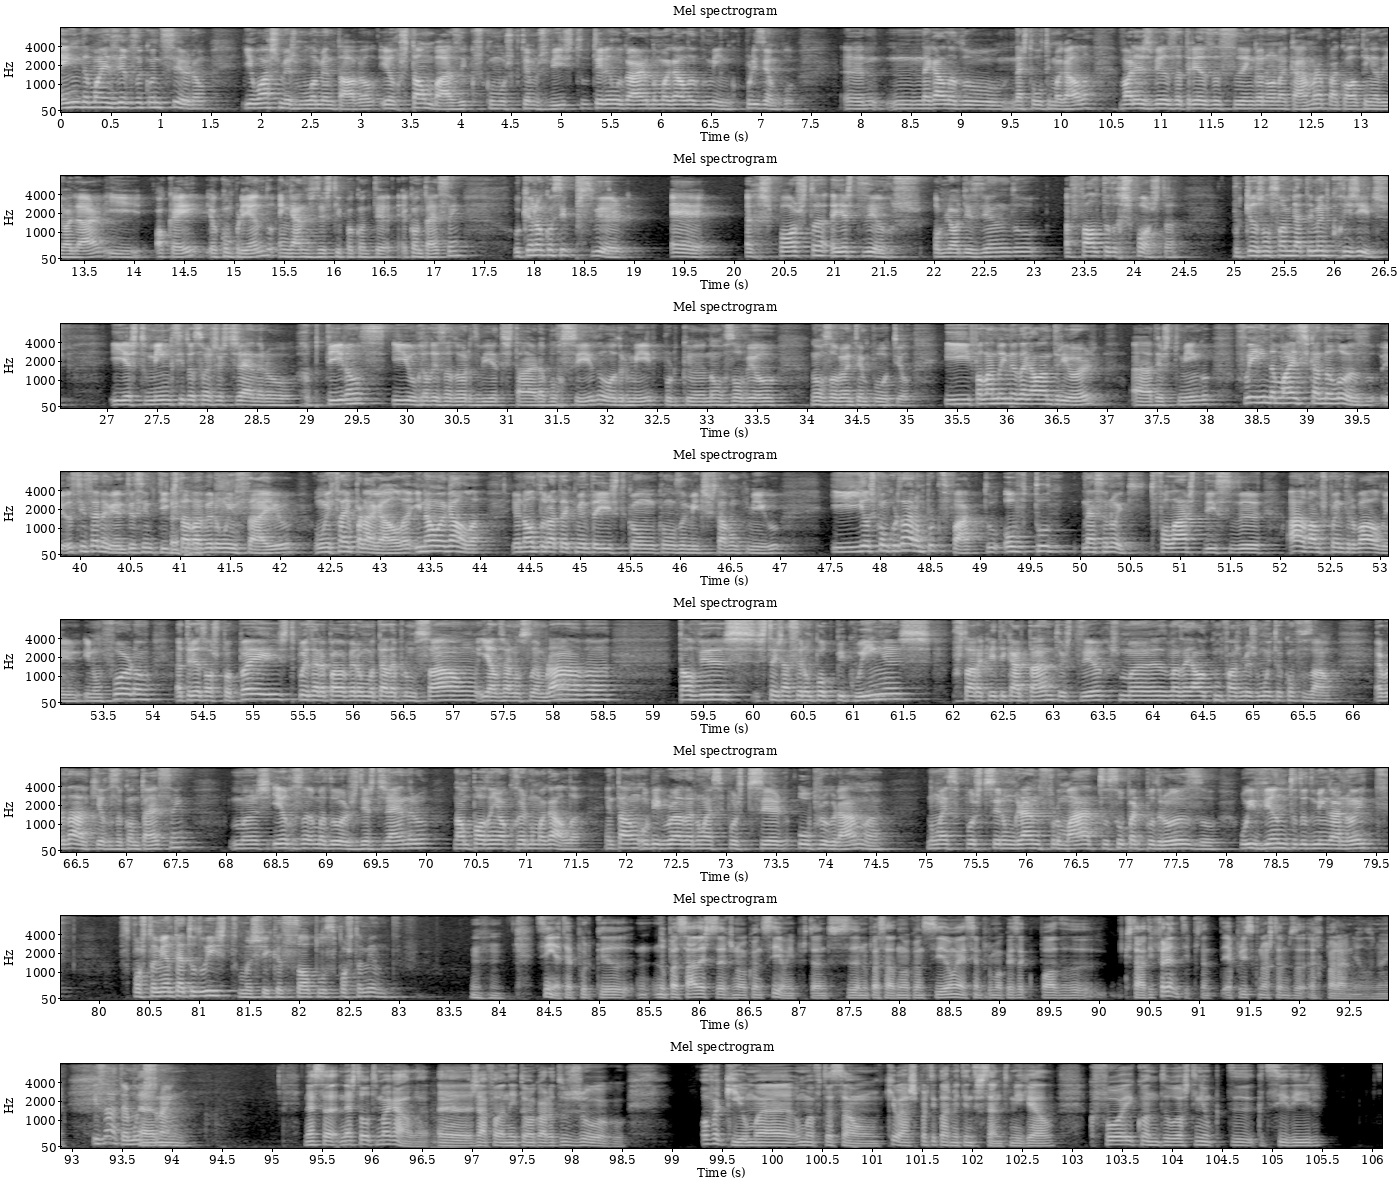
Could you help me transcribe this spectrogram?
ainda mais erros aconteceram. E eu acho mesmo lamentável erros tão básicos como os que temos visto terem lugar numa gala de domingo. Por exemplo, eh, na gala do, nesta última gala, várias vezes a Teresa se enganou na câmara para a qual tinha de olhar e, ok, eu compreendo, enganos deste tipo aconte- acontecem. O que eu não consigo perceber é a resposta a estes erros, ou melhor dizendo, a falta de resposta, porque eles não são imediatamente corrigidos. E este domingo situações deste género repetiram-se e o realizador devia de estar aborrecido ou a dormir porque não resolveu, não resolveu em tempo útil. E falando ainda da gala anterior, ah, deste domingo, foi ainda mais escandaloso. Eu, sinceramente, eu senti que estava a ver um ensaio, um ensaio para a gala e não a gala. Eu na altura até comentei isto com, com os amigos que estavam comigo e eles concordaram, porque de facto houve tudo nessa noite. Tu falaste disso de ah, vamos para o intervalo e, e não foram, a Teresa aos papéis, depois era para haver uma telepromoção e ela já não se lembrava. Talvez esteja a ser um pouco picuinhas por estar a criticar tanto estes erros, mas, mas é algo que me faz mesmo muita confusão. É verdade que erros acontecem, mas erros amadores deste género não podem ocorrer numa gala. Então o Big Brother não é suposto ser o programa, não é suposto ser um grande formato super poderoso, o evento de domingo à noite. Supostamente é tudo isto, mas fica-se só pelo supostamente. Uhum. Sim, até porque no passado estes erros não aconteciam e, portanto, se no passado não aconteciam, é sempre uma coisa que pode que está diferente e, portanto, é por isso que nós estamos a, a reparar neles, não é? Exato, é muito estranho. Nessa, nesta última gala, uh, já falando então agora do jogo, houve aqui uma, uma votação que eu acho particularmente interessante, Miguel, que foi quando eles tinham que, de- que decidir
